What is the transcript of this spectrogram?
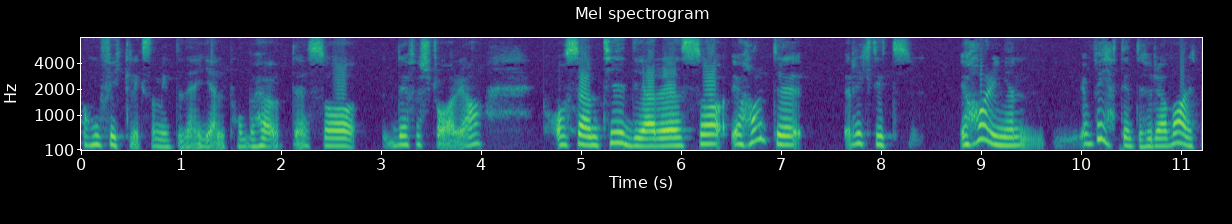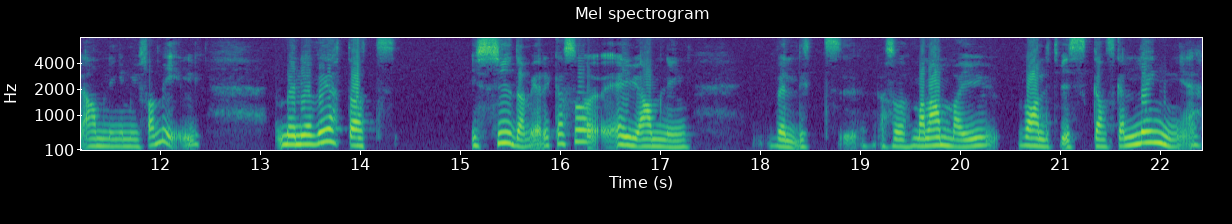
hon fick liksom inte den hjälp hon behövde, så det förstår jag. Och sen tidigare så, jag har inte riktigt, jag har ingen, jag vet inte hur det har varit med amning i min familj. Men jag vet att i Sydamerika så är ju amning väldigt, alltså man ammar ju vanligtvis ganska länge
